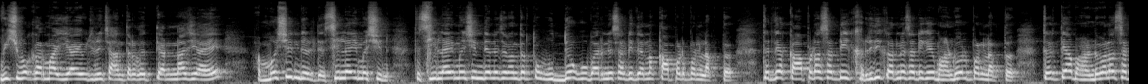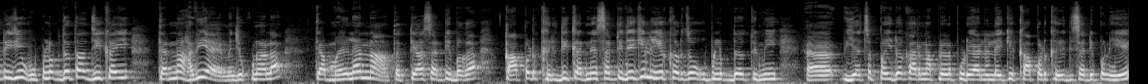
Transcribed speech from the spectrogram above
विश्वकर्मा या योजनेच्या अंतर्गत त्यांना जे आहे मशीन दिलं ते सिलाई मशीन. तर सिलाई मशीन दिल्याच्यानंतर तो उद्योग उभारण्यासाठी त्यांना कापड पण लागतं. तर त्या कापडासाठी खरेदी करण्यासाठी काही भांडवल पण लागतं. तर त्या भांडवलासाठी जी उपलब्धता जी काही त्यांना हवी आहे म्हणजे कुणाला त्या महिलांना तर त्यासाठी बघा कापड खरेदी करण्यासाठी देखील हे कर्ज उपलब्ध तुम्ही याचं पहिलं कारण आपल्याला पुढे आलेलं आहे की कापड खरेदीसाठी पण हे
